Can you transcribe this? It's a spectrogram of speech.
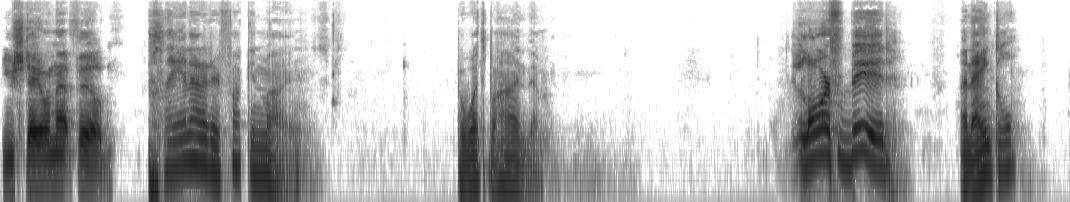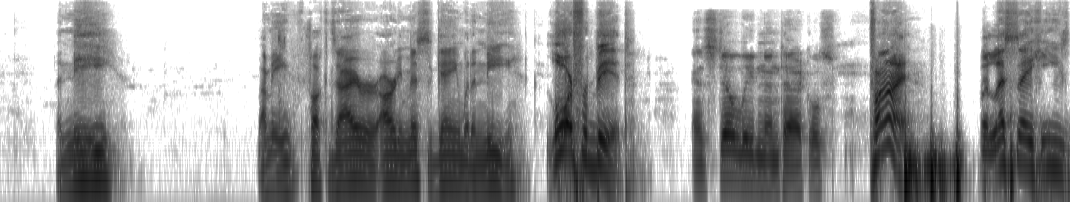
you stay on that field. Playing out of their fucking mind. But what's behind them? Lord forbid, an ankle, a knee. I mean, fuck Zaire already missed the game with a knee. Lord forbid. And still leading in tackles. Fine. But let's say he's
